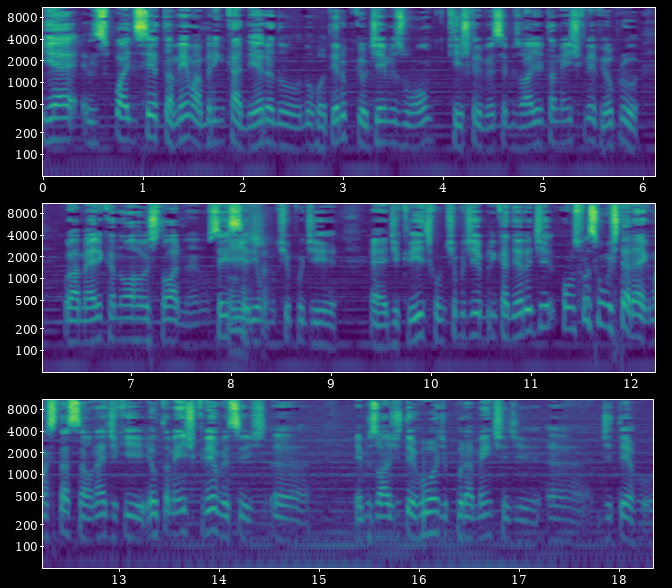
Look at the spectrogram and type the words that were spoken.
E é, isso pode ser também uma brincadeira do, no roteiro, porque o James Wong, que escreveu esse episódio, ele também escreveu pro, pro American Horror Story, né? Não sei se seria Isso. um tipo de, é, de crítica, um tipo de brincadeira, de como se fosse um easter egg, uma citação, né? De que eu também escrevo esses ah, episódios de terror, de puramente de, ah, de terror,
